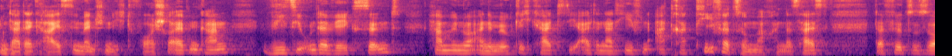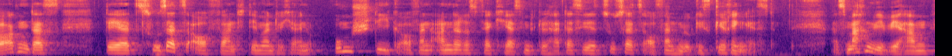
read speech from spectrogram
Und da der Kreis den Menschen nicht vorschreiben kann, wie sie unterwegs sind, haben wir nur eine Möglichkeit, die Alternativen attraktiver zu machen. Das heißt, dafür zu sorgen, dass der Zusatzaufwand, den man durch einen Umstieg auf ein anderes Verkehrsmittel hat, dass dieser Zusatzaufwand möglichst gering ist. Was machen wir? Wir haben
